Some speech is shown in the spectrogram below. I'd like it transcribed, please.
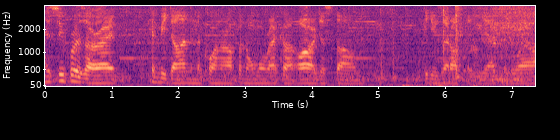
his super is alright. Can be done in the corner off a normal Rekka or just um, you could use that off the EX as well.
